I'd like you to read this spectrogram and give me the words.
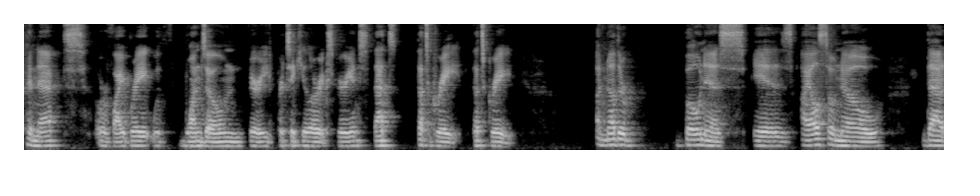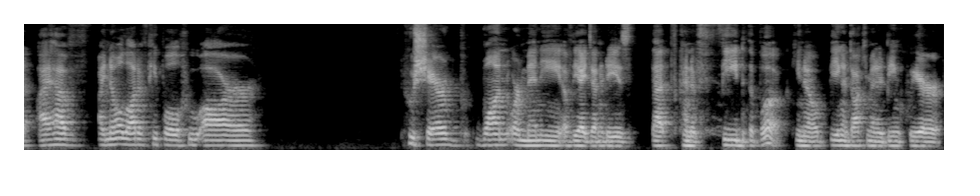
connect or vibrate with one's own very particular experience. That's that's great. That's great. Another bonus is I also know that I have I know a lot of people who are who share one or many of the identities that kind of feed the book, you know, being undocumented, being queer,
